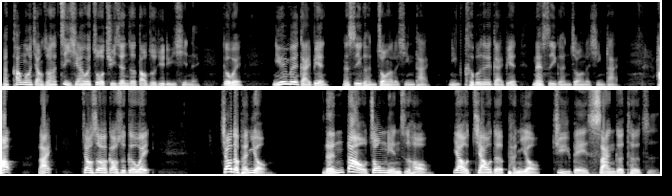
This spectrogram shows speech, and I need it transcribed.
那他跟我讲说他自己现在会坐区间车到处去旅行呢。各位，你愿不愿意改变？那是一个很重要的心态。你可不可以改变？那是一个很重要的心态。好，来，教授要告诉各位，交的朋友，人到中年之后要交的朋友具备三个特质，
